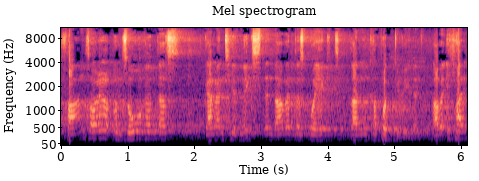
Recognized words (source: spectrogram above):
fahren soll und so wird das garantiert nichts, denn da wird das Projekt dann kaputt geredet. Aber ich halte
